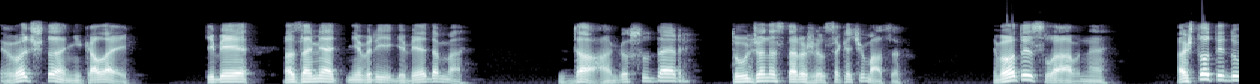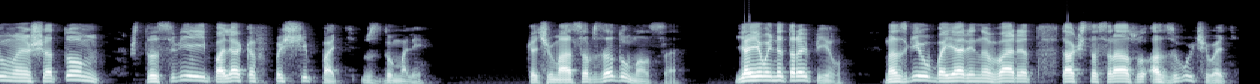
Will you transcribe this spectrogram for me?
Вот что, Николай, тебе о замятне в Риге ведомо? Да, государь, тут же насторожился Кочумасов. Вот и славно. А что ты думаешь о том, что свеи поляков пощипать вздумали? Кочумасов задумался. Я его не торопил. Мозги у боярина варят так, что сразу озвучивать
